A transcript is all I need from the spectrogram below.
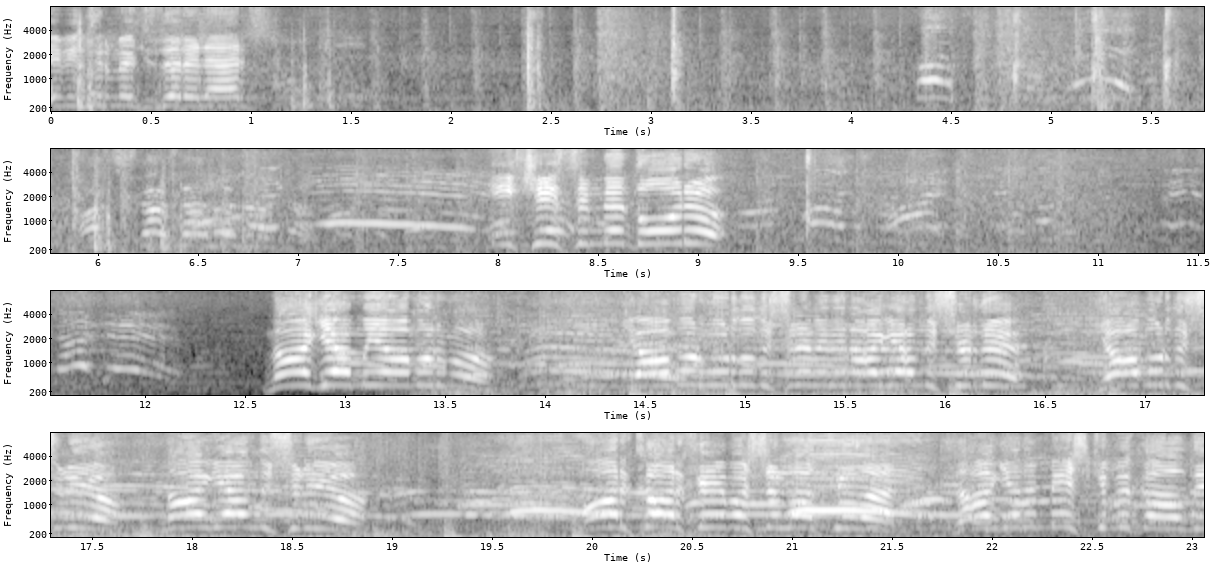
Sıralamayı bitirmek üzereler. İki isim de doğru. Nagihan mı Yağmur mu? Yağmur vurdu düşüremedi Nagihan düşürdü. Yağmur düşürüyor. Nagihan düşürüyor. Arka arkaya başarılı atıyorlar. Nagihan'ın beş küpü kaldı.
